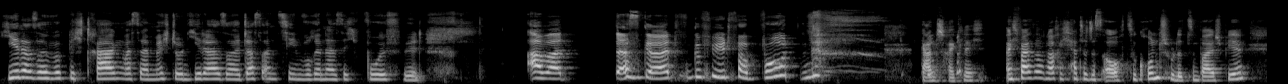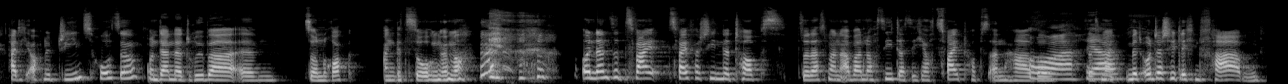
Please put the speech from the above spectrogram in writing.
jeder soll wirklich tragen, was er möchte und jeder soll das anziehen, worin er sich wohlfühlt. Aber das gehört gefühlt verboten. Ganz schrecklich. Ich weiß auch noch, ich hatte das auch zur Grundschule zum Beispiel. Hatte ich auch eine Jeanshose und dann darüber ähm, so einen Rock angezogen immer. Und dann so zwei, zwei verschiedene Tops, sodass man aber noch sieht, dass ich auch zwei Tops anhabe. Oh, ja. mit unterschiedlichen Farben.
